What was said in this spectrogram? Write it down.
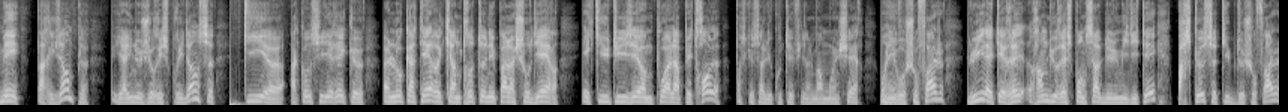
Mais par exemple, il y a une jurisprudence qui euh, a considéré qu'un locataire qui entretenait pas la chaudière et qui utilisait un poêle à pétrole, parce que ça lui coûtait finalement moins cher au niveau chauffage, lui, il a été rendu responsable de l'humidité parce que ce type de chauffage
